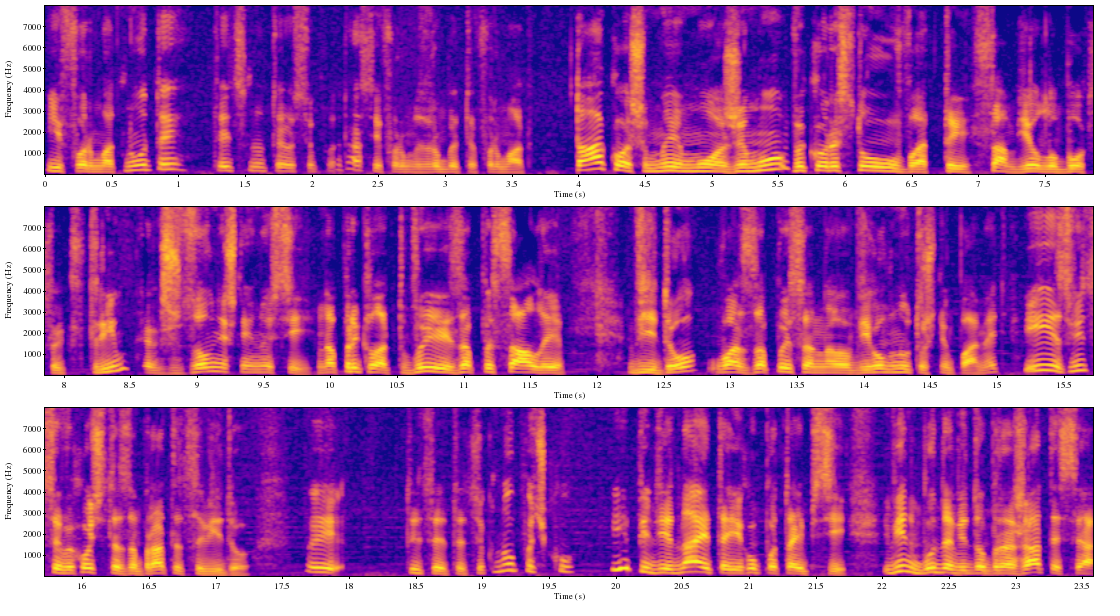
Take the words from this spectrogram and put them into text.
і форматнути, тицнути ось раз і форм, зробити формат. Також ми можемо використовувати сам YOLOBOX Extreme як зовнішній носій. Наприклад, ви записали відео, у вас записано в його внутрішню пам'ять, і звідси ви хочете забрати це відео. Ви тицяєте цю кнопочку і під'єднаєте його по Type-C. Він буде відображатися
